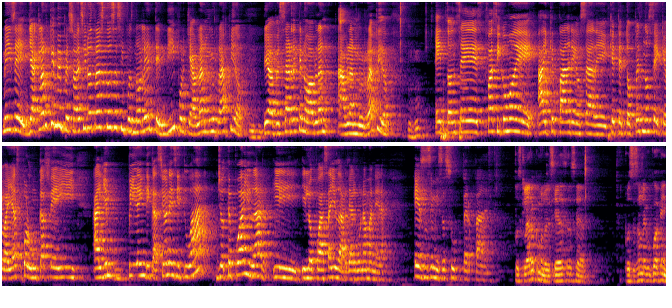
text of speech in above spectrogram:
Me dice, ya claro que me empezó a decir otras cosas y pues no le entendí porque hablan muy rápido. Y a pesar de que no hablan, hablan muy rápido. Entonces fue así como de, ay, qué padre, o sea, de que te topes, no sé, que vayas por un café y alguien pide indicaciones y tú, ah, yo te puedo ayudar y, y lo puedas ayudar de alguna manera. Eso se me hizo súper padre. Pues claro, como lo decías, o sea, pues es un lenguaje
